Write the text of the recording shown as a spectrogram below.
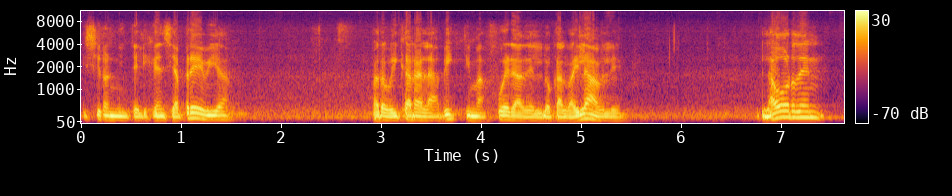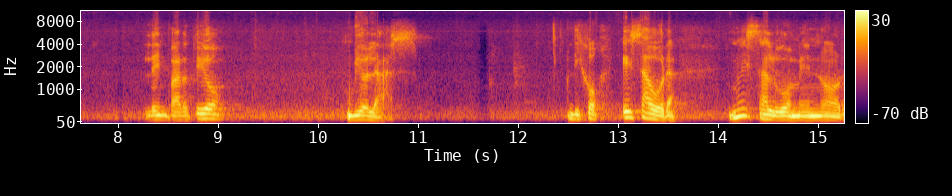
Hicieron inteligencia previa para ubicar a la víctima fuera del local bailable. La orden le impartió Violás. Dijo, es ahora, no es algo menor,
